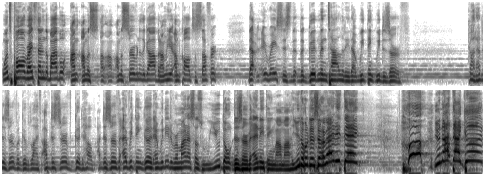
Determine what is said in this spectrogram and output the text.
Once Paul writes that in the Bible, I'm, I'm, a, I'm a servant of the God, but I'm here, I'm called to suffer. That erases the, the good mentality that we think we deserve. God, I deserve a good life. I deserve good health. I deserve everything good. And we need to remind ourselves you don't deserve anything, mama. You don't deserve anything. You're not that good.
